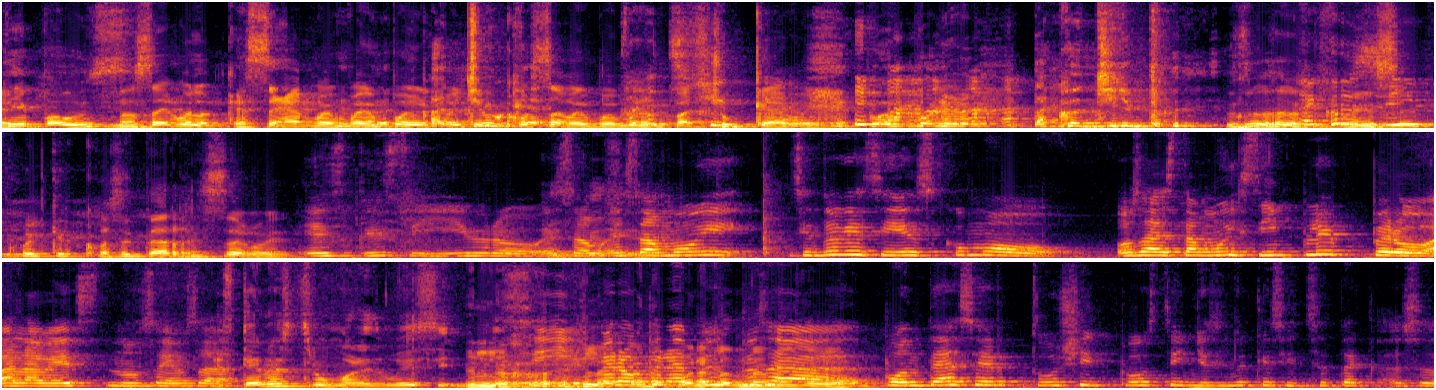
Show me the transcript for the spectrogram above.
En T-pose. No sé, güey, lo que sea, güey. Pueden poner cualquier Pachuca. cosa, güey. Pueden poner pachuca, güey. Pueden poner taco chip. Puede ser cualquier cosa y te da risa, güey. Es que sí, bro. Es Está, que sí. está muy. Siento que sí es como. O sea, está muy simple, pero a la vez, no sé, o sea. Es que nuestro humor es muy simple. Sí, pero, pero pues, o sea, de- ponte a hacer tu shitposting. Yo siento que sí, se te, o sea,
